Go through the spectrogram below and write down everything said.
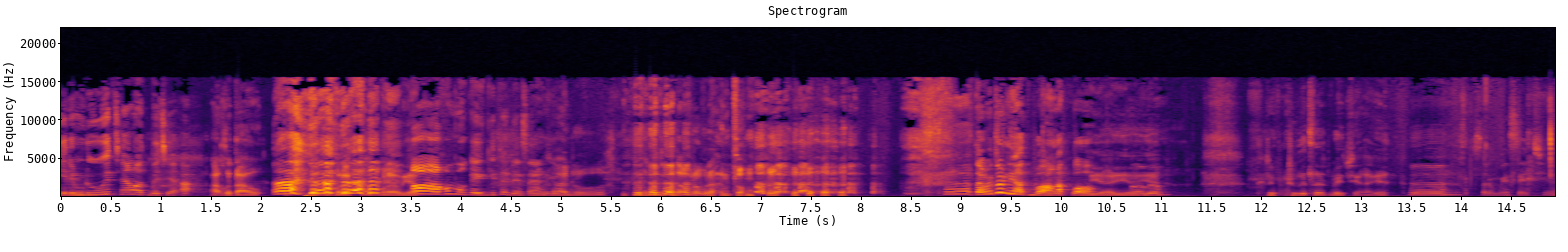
Ngirim duit saya lewat BCA. Aku tahu aku pernah aku pernah lihat. Oh aku mau kayak gitu deh sayang. Gimana aduh. Kita nggak pernah berantem. Tapi itu niat banget loh iya iya iya duit lewat BCA ya Ah, Seru message-nya.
